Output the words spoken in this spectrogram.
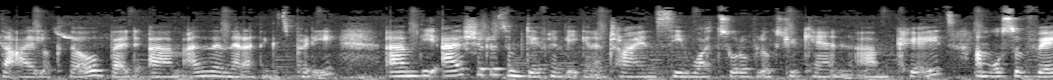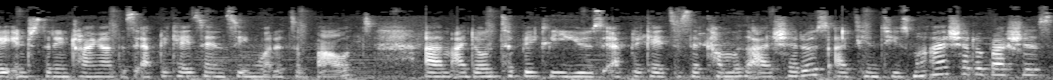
the eye look though but um, other than that i think it's pretty. Um, the eyeshadows i'm definitely going to try and see what sort of looks you can um, create. I'm also very interested in trying out this applicator and seeing what it's about. Um, i don't typically use applicators that come with eyeshadows. I tend to use my eyeshadow brushes.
